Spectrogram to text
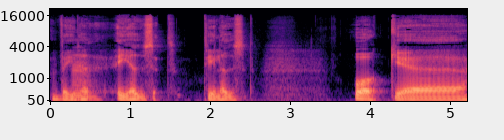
vid, hu- i huset, till huset. Och, eh,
